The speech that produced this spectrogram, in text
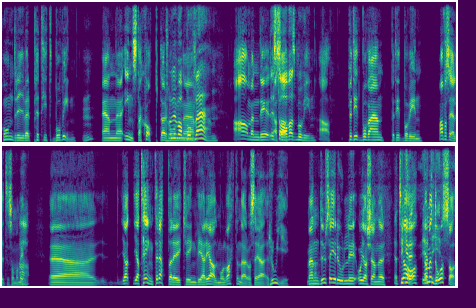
hon driver Petit Bovin. En eh, instashop där Jag trodde hon... det var eh, Bovin. Ja, men det, Det alltså, stavas Bovin. ja, Petit Bovin, Petit Bovin. Man får säga lite som man vill. Ja. Eh, jag, jag tänkte rätta dig kring Villarreal-målvakten där och säga Rui. Men Ja. du säger Rulli och jag känner, Jag ja, det- ja jag men tycker- då så.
